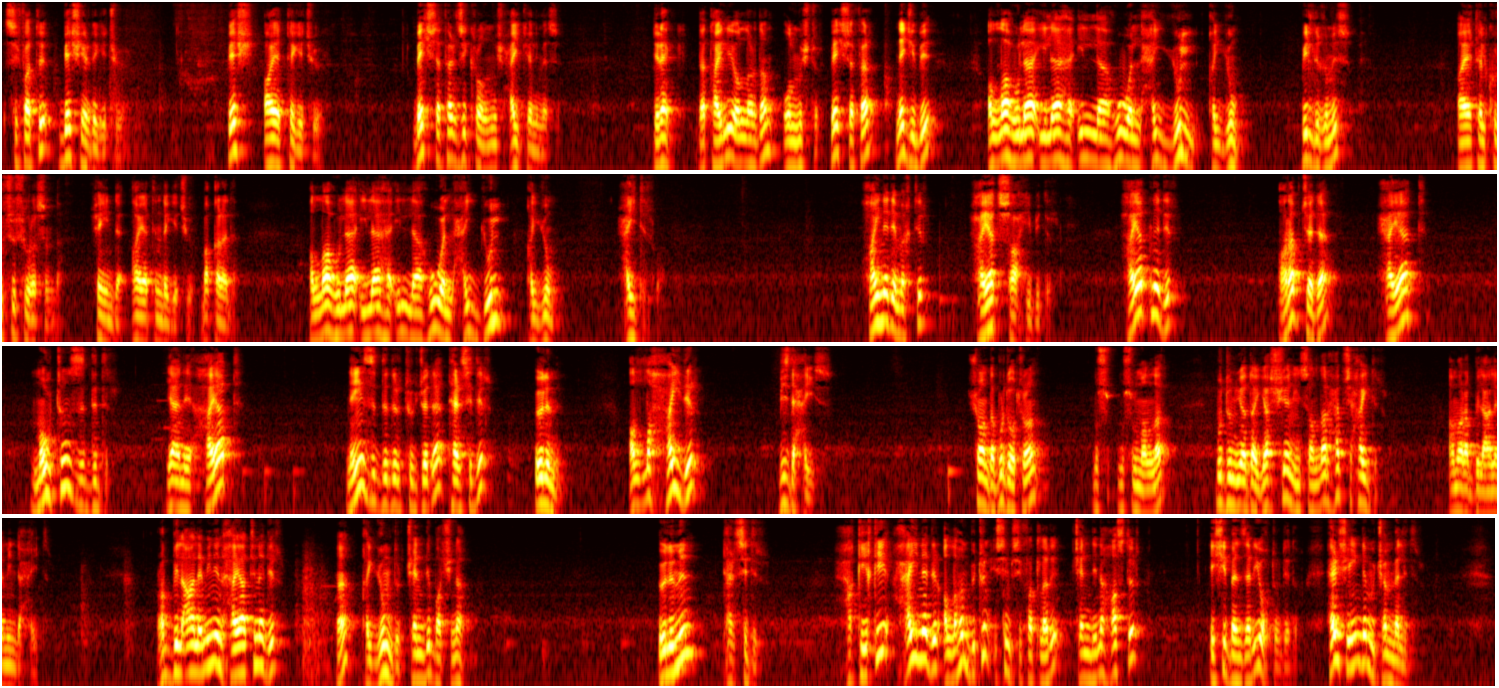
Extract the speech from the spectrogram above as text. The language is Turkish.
sıfatı beş yerde geçiyor. Beş ayette geçiyor. Beş sefer zikrolmuş hay kelimesi direkt detaylı yollardan olmuştur. Beş sefer ne gibi? Allahu la ilahe illa huvel hayyul kayyum. Bildiğimiz Ayetel Kürsü surasında şeyinde ayetinde geçiyor. Bakara'da. Allahu la ilahe illa huvel hayyul kayyum. Haydır o. Hay ne demektir? Hayat sahibidir. Hayat nedir? Arapçada hayat mevtun zıddıdır. Yani hayat neyin zıddıdır Türkçe'de? Tersidir. Ölümün. Allah haydir. Biz de hayiz. Şu anda burada oturan Müslümanlar, bu dünyada yaşayan insanlar hepsi haydır. Ama Rabbil Alemin de haydır. Rabbil Alemin'in hayatı nedir? Ha? Kayyumdur. Kendi başına. Ölümün tersidir. Hakiki hay nedir? Allah'ın bütün isim sıfatları kendine hastır. Eşi benzeri yoktur dedik. Her şeyin de mükemmelidir.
